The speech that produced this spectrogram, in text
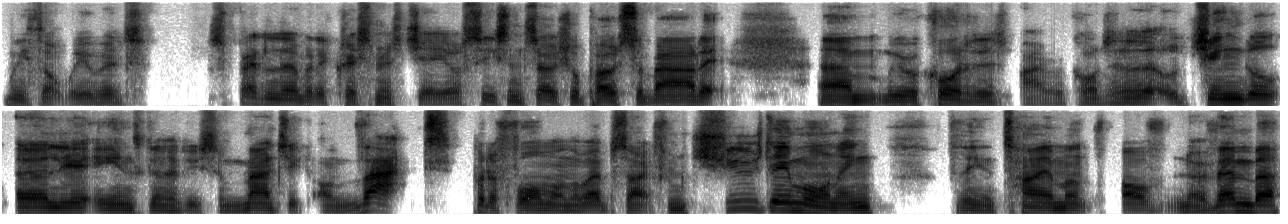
we thought we would spread a little bit of Christmas cheer. You'll see some social posts about it. Um, we recorded, I recorded a little jingle earlier. Ian's going to do some magic on that. Put a form on the website from Tuesday morning for the entire month of November.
